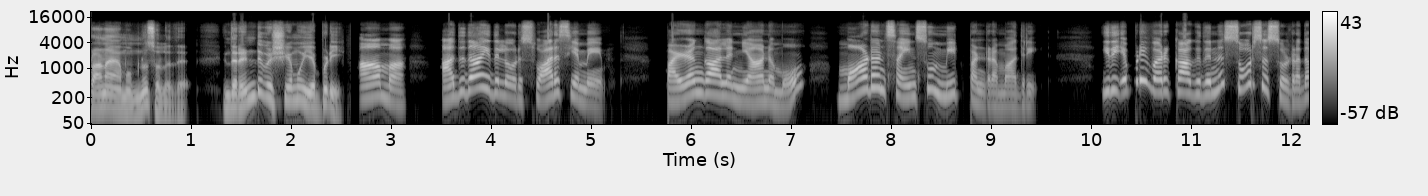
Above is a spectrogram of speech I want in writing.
பிராணாயாமம்னு சொல்லுது. இந்த ரெண்டு விஷயமும் எப்படி? ஆமா அதுதான் இதுல ஒரு சுவாரஸ்யமே. பழங்கால ஞானமும் மாடர்ன் சயின்ஸும் மீட் பண்ற மாதிரி. இது எப்படி ஒர்க் ஆகுதுன்னு சோர்சஸ் சொல்றத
